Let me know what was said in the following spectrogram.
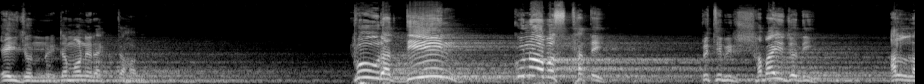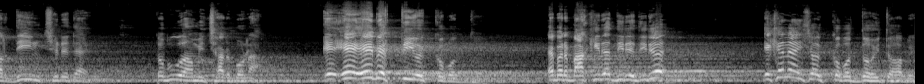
এই জন্য এটা মনে রাখতে হবে। পুরা দিন কোনো অবস্থাতেই পৃথিবীর সবাই যদি আল্লাহর দিন ছেড়ে দেয়, তবুও আমি ছাড়ব না। এ- ব্যক্তি ঐক্যবদ্ধ। এবার বাকিরা ধীরে ধীরে এখানে এসে ঐক্যবদ্ধ হইতে হবে।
